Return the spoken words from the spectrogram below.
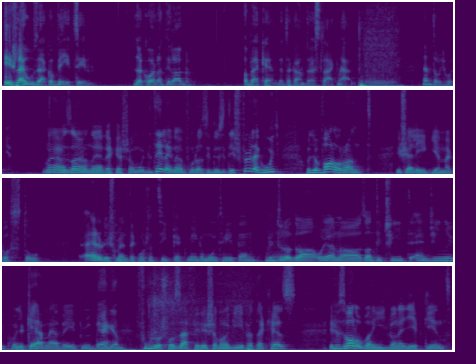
és lehúzzák a WC-n gyakorlatilag a backendet a Counter-Strike-nál. Nem tudom, hogy hogy. Na, ez nagyon érdekes amúgy, de tényleg nagyon fura az időzítés, főleg úgy, hogy a Valorant is elég ilyen megosztó. Erről is mentek most a cikkek még a múlt héten, mm. hogy Mhm. tudod, a, olyan az anti-cheat engine hogy a kernelbe épül be, Igen. fullos hozzáférése van a gépetekhez, és ez valóban így van egyébként.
